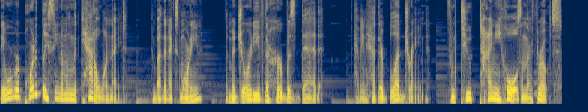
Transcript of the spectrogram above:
They were reportedly seen among the cattle one night, and by the next morning, the majority of the herd was dead, having had their blood drained from two tiny holes in their throats.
